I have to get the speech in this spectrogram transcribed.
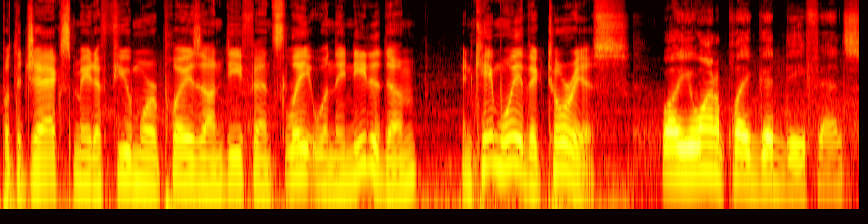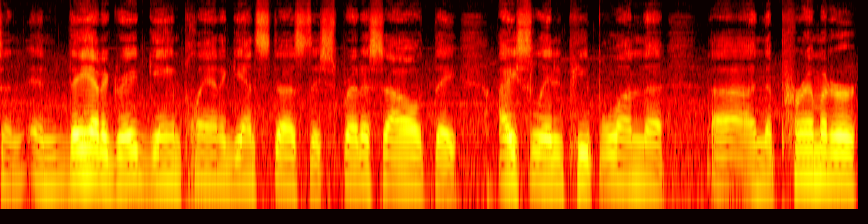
but the Jacks made a few more plays on defense late when they needed them and came away victorious. Well, you want to play good defense, and, and they had a great game plan against us. They spread us out. They isolated people on the uh, on the perimeter.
